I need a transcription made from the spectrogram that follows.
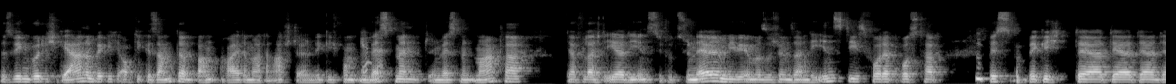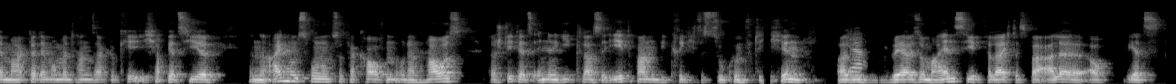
Deswegen würde ich gerne wirklich auch die gesamte Bandbreite mal darstellen, wirklich vom ja. Investment, Investmentmakler, der vielleicht eher die institutionellen, wie wir immer so schön sagen, die Instis vor der Brust hat, bis wirklich der, der, der, der Makler, der momentan sagt, okay, ich habe jetzt hier eine Eigentumswohnung zu verkaufen oder ein Haus, da steht jetzt Energieklasse E dran, wie kriege ich das zukünftig hin? Also ja. wäre so mein Ziel vielleicht, dass wir alle auch jetzt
